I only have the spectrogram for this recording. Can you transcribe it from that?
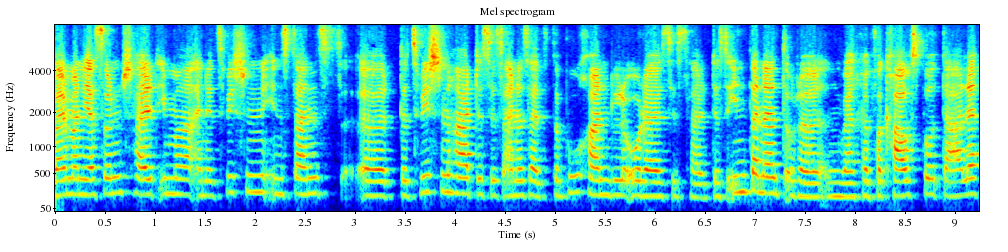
weil man ja sonst halt immer eine Zwischeninstanz äh, dazwischen hat. Das ist einerseits der Buchhandel oder es ist halt das Internet oder irgendwelche Verkaufsportale.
